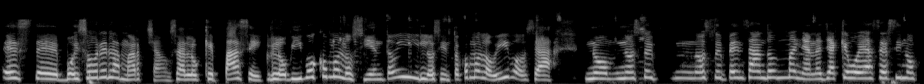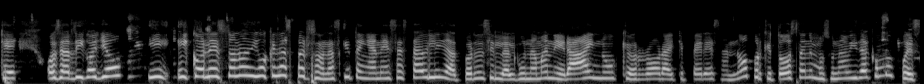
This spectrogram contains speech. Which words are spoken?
este, voy sobre la marcha, o sea, lo que pase, lo vivo como lo siento y lo siento como lo vivo, o sea, no, no estoy, no estoy pensando mañana ya qué voy a hacer, sino que, o sea, digo yo, y, y con esto no digo que las personas que tengan esa estabilidad, por decirlo de alguna manera, ay, no, qué horror, ay, qué pereza, no, porque todos tenemos una vida como pues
